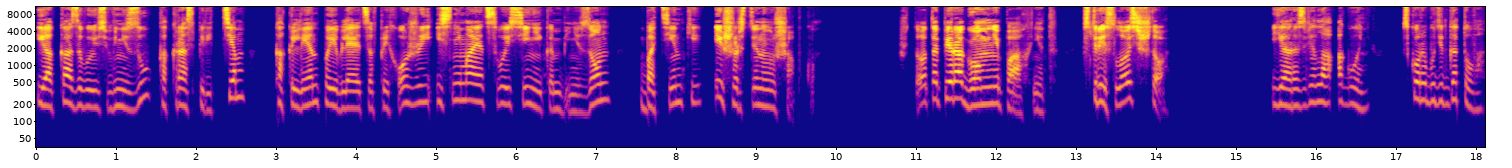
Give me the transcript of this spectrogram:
и оказываюсь внизу как раз перед тем, как Лен появляется в прихожей и снимает свой синий комбинезон, ботинки и шерстяную шапку. «Что-то пирогом не пахнет. Стряслось что?» Я развела огонь. Скоро будет готово.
